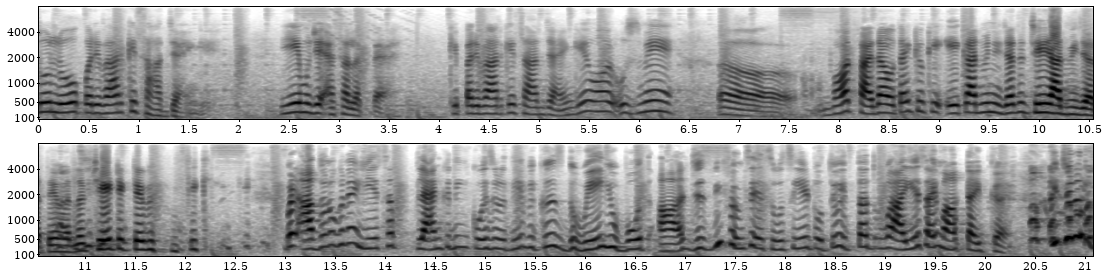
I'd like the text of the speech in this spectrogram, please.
तो लोग परिवार के साथ जाएँगे। ये मुझे ऐसा लगता है कि परिवार के साथ जाएँगे और उसमें आ, बहुत फ़ायदा होता है क्योंकि एक आदमी नहीं जाते छः आदमी जाते हैं मतलब छः टिकटें भी। बट आप दोनों को ना ये सब प्लान करने की कोई ज़रूरत नहीं है because the way you both are जिस भी फ़िल्म से एसोसिएट होते हो इतना तो वो I S I mark type का है। कि चलो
